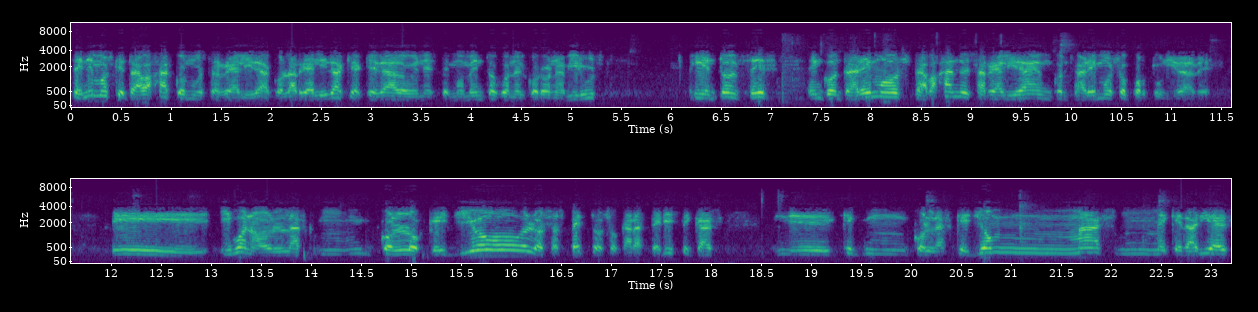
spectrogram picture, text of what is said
tenemos que trabajar con nuestra realidad, con la realidad que ha quedado en este momento con el coronavirus y entonces encontraremos, trabajando esa realidad, encontraremos oportunidades. Y, y bueno, las, mm, con lo que yo, los aspectos o características eh, que, mm, con las que yo más me quedaría es,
